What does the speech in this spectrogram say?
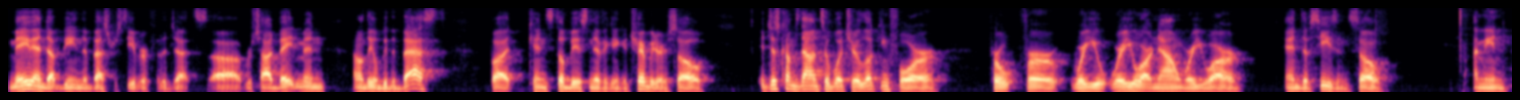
may end up being the best receiver for the Jets. Uh, Rashod Bateman, I don't think he'll be the best, but can still be a significant contributor. So it just comes down to what you're looking for for for where you where you are now and where you are end of season. So I mean,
